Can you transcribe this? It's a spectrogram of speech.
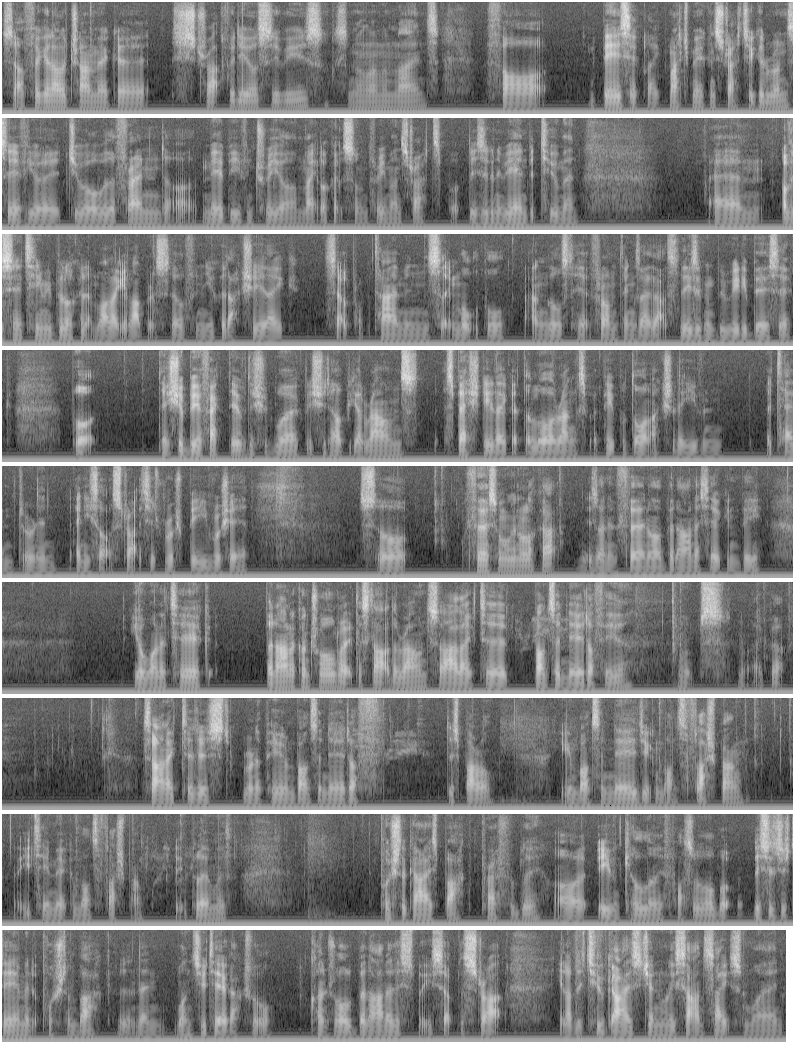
So I figured I would try and make a strat video series, something along them lines, for basic like matchmaking strats you could run. Say if you're a duo with a friend or maybe even trio, might look at some three man strats, but these are going to be aimed at two men. Um, obviously in a team you'd be looking at more like elaborate stuff and you could actually like set up proper timings, like multiple angles to hit from, things like that. So these are going to be really basic, but they should be effective, they should work, they should help you get rounds, especially like at the lower ranks where people don't actually even attempt running any sort of strat, just rush B, rush A. So first one we're going to look at is an Inferno Banana taking B. You'll want to take banana control right at the start of the round, so I like to bounce a nade off here. Oops, not like that. So I like to just run up here and bounce a nade off this barrel. You can bounce a nade, you can bounce a flashbang, that your teammate can bounce a flashbang that you're playing with. Push the guys back preferably, or even kill them if possible, but this is just aiming to push them back, and then once you take actual control of banana, this is where you set up the strat. You'll have the two guys generally sat on site somewhere, and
